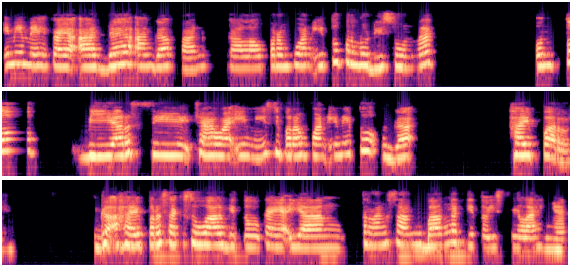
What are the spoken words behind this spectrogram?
ini nih kayak ada anggapan kalau perempuan itu perlu disunat untuk biar si cewek ini si perempuan ini tuh enggak hyper. Enggak hyperseksual gitu kayak yang terangsang banget gitu istilahnya.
